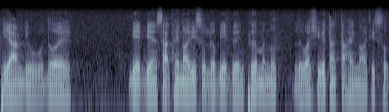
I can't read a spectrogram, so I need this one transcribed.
พยายามอยู่โดยเบียดเบียนสัตว์ให้น้อยที่สุด หรือเบียดเบียนเพื่อนมนุษย์หรือว่าชีวิตต่างๆให้น้อยที่สุด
